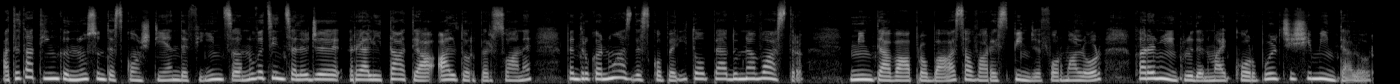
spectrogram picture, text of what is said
atâta timp când nu sunteți conștient de ființă, nu veți înțelege realitatea altor persoane pentru că nu ați descoperit-o pe a dumneavoastră. Mintea va aproba sau va respinge forma lor, care nu include numai corpul, ci și mintea lor.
